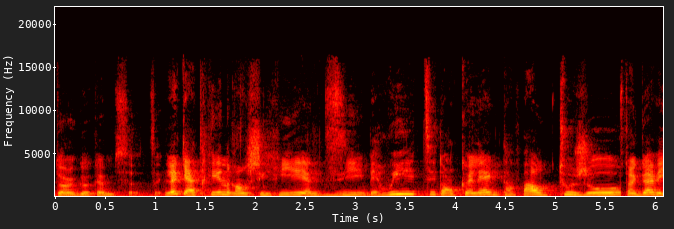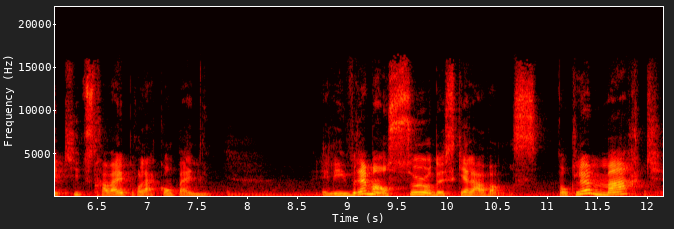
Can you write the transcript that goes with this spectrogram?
d'un gars comme ça. Là, Catherine renchérit, elle dit Ben oui, tu sais, ton collègue t'en parle toujours. C'est un gars avec qui tu travailles pour la compagnie. Elle est vraiment sûre de ce qu'elle avance. Donc là, Marc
